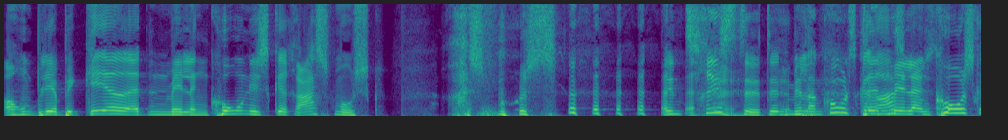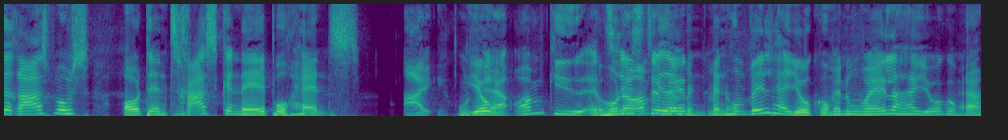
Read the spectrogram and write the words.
Og hun bliver begæret af den melankoniske Rasmus. Rasmus. Den triste, den melankolske den Rasmus. melankolske Rasmus og den træske nabo Hans. Nej, hun Jo. er omgivet af hun er triste omgivet, mænd. men, men hun vil have Jokum. Men hun vil hellere have Jokum. Ja.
